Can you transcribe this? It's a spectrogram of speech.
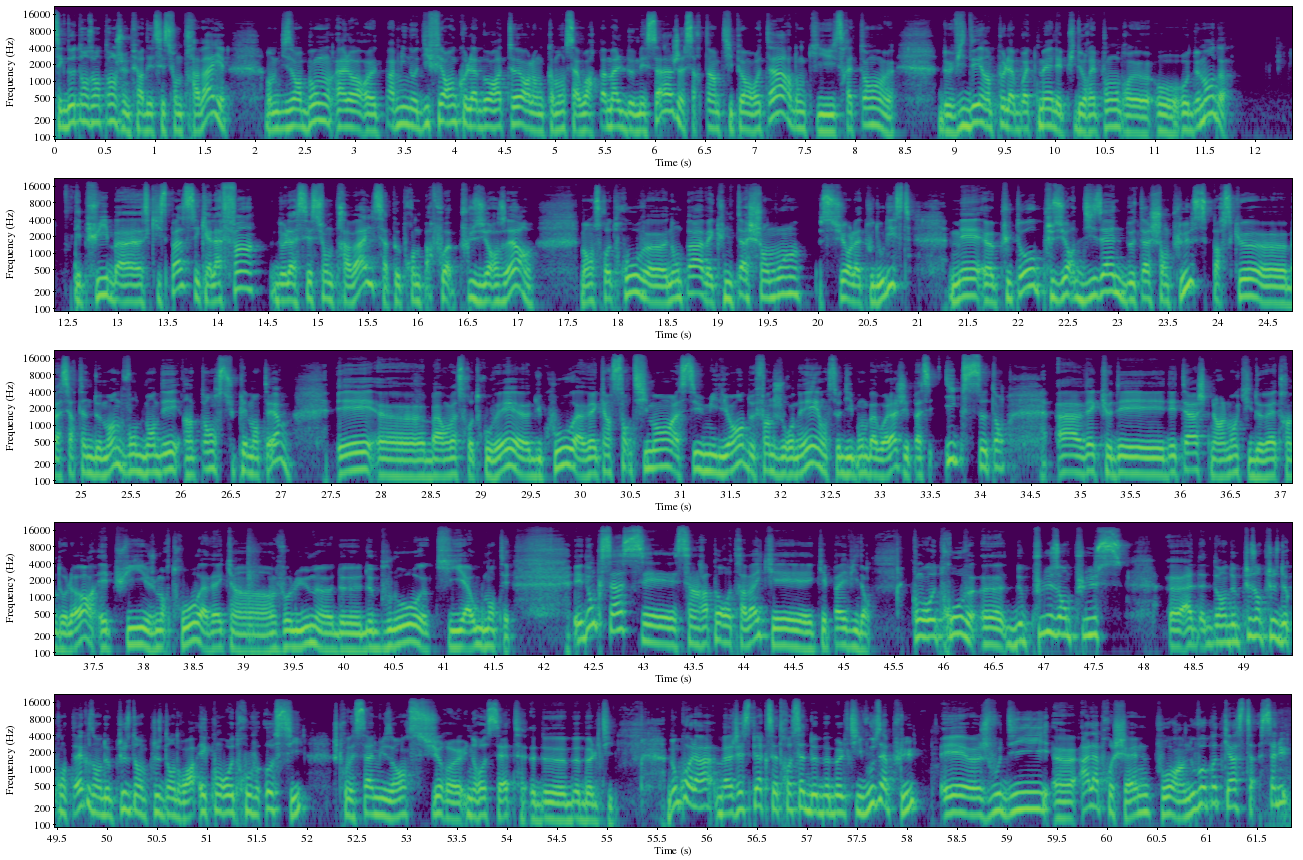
c'est que de temps en temps, je vais me faire des sessions de travail en me disant bon, alors euh, parmi nos différents collaborateurs, là, on commence à avoir pas mal de messages, certains un petit peu en retard, donc il serait temps euh, de vider un peu la boîte mail et puis de répondre aux demandes. Et puis, bah, ce qui se passe, c'est qu'à la fin de la session de travail, ça peut prendre parfois plusieurs heures, bah, on se retrouve euh, non pas avec une tâche en moins sur la to-do list, mais euh, plutôt plusieurs dizaines de tâches en plus, parce que euh, bah, certaines demandes vont demander un temps supplémentaire, et on va se retrouver du coup avec un sentiment assez humiliant de fin de journée. On se dit bon bah voilà, j'ai passé X temps avec des, des, tâches normalement qui devaient être indolores, et puis je me retrouve avec un, volume de, de, boulot qui a augmenté. Et donc donc ça, c'est un rapport au travail qui est, pas évident, qu'on retrouve euh, de plus en plus euh, dans de plus en plus de contextes, dans de plus en plus d'endroits, et qu'on retrouve aussi, je trouvais ça amusant, sur euh, une recette de bubble tea. Donc voilà, bah, j'espère que cette recette de bubble tea vous a plu, et je vous dis à la prochaine pour un nouveau podcast. Salut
